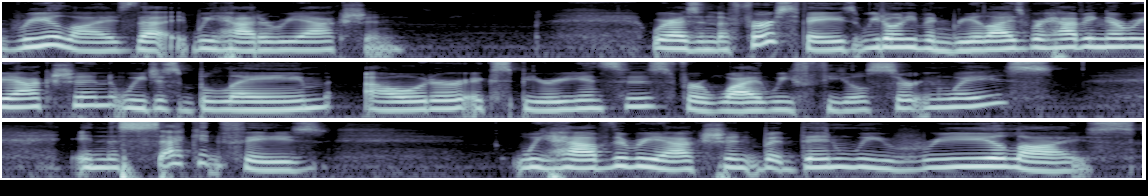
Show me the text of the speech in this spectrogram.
realize that we had a reaction. Whereas in the first phase, we don't even realize we're having a reaction. We just blame outer experiences for why we feel certain ways. In the second phase, we have the reaction, but then we realize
